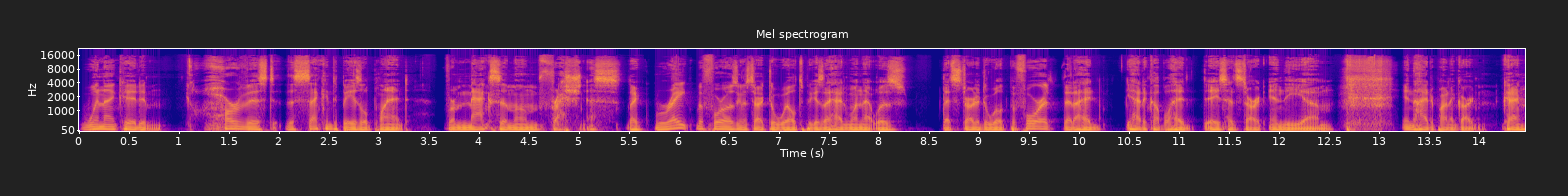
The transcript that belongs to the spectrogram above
when I could harvest the second basil plant for maximum freshness, like right before I was going to start to wilt, because I had one that was that started to wilt before it that I had had a couple head days head start in the um, in the hydroponic garden. Okay.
